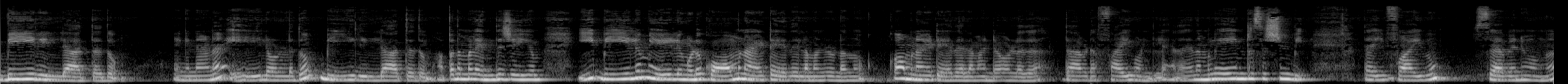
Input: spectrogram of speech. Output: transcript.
ബിയിലില്ലാത്തതും എങ്ങനെയാണ്? എയിലുള്ളതും ബിയിലില്ലാത്തതും. അപ്പൊ നമ്മൾ എന്ത് ചെയ്യും? ഈ ബിയിലും എയിലും കൂടെ കോമൺ ആയിട്ട് ഏത് എലമെന്റ് ഉണ്ടെന്ന് നോക്കും. കോമൺ ആയിട്ട് ഏത് എലമെന്റാ ഉള്ളത്? ഇതാ അവിടെ ഫൈവ് ഉണ്ടല്ലേ? അതായത് നമ്മൾ എ ഇന്റർസെക്ഷൻ ബി ഈ ഫൈവും സെവനും അങ്ങ്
